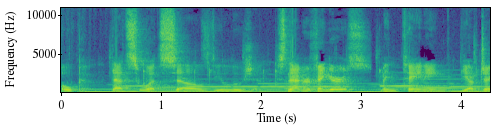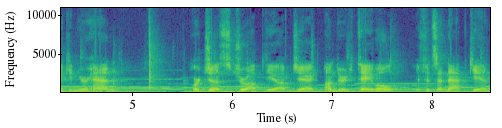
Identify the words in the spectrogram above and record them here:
open. That's what sells the illusion. Snap your fingers, maintaining the object in your hand, or just drop the object under the table. If it's a napkin,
